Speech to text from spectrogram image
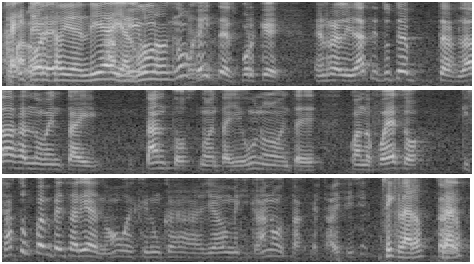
Haters hoy en día y amigos. algunos- No haters, porque en realidad si tú te trasladas al 90 y tantos, 91, 90, y- cuando fue eso, quizás tú pensarías, no, güey, que nunca ha llegado un mexicano, está, está difícil. Sí, claro, claro. Entonces,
